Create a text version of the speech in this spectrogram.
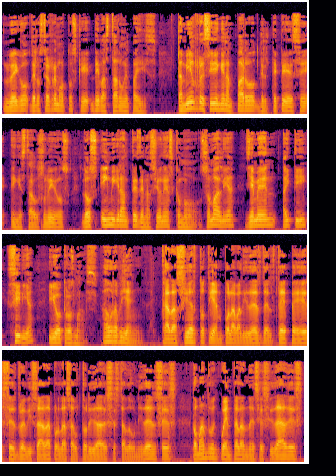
luego de los terremotos que devastaron el país. También reciben el amparo del TPS en Estados Unidos los inmigrantes de naciones como Somalia, Yemen, Haití, Siria y otros más. Ahora bien, cada cierto tiempo la validez del TPS es revisada por las autoridades estadounidenses, tomando en cuenta las necesidades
